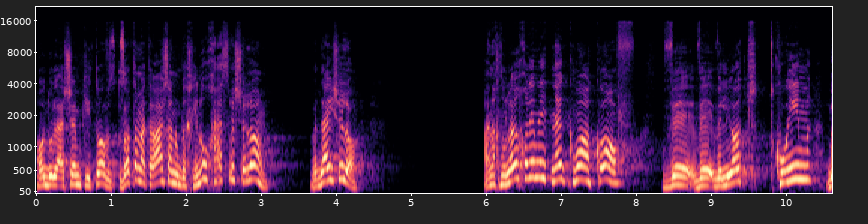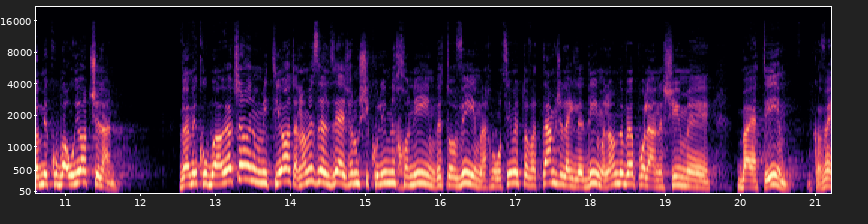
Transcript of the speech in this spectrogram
הודו להשם כי טוב. זאת המטרה שלנו בחינוך, חס ושלום. ודאי שלא. אנחנו לא יכולים להתנהג כמו הקוף ו- ו- ולהיות תקועים במקובעויות שלנו. והמקובעויות שלנו הן אמיתיות, אני לא מזלזל, יש לנו שיקולים נכונים וטובים, אנחנו רוצים את טובתם של הילדים, אני לא מדבר פה לאנשים אה, בעייתיים, אני מקווה.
